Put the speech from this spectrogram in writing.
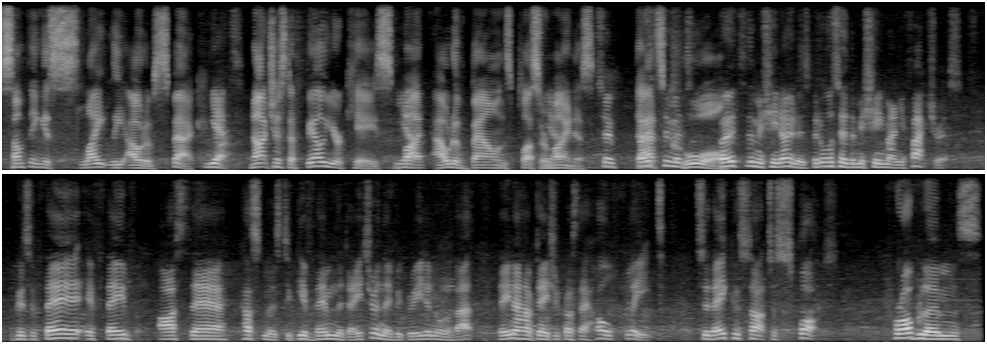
something is slightly out of spec. Yes. Not just a failure case, Yeah. but out of bounds plus or Yeah. minus. So both That's the, cool. both the machine owners, but also the machine manufacturers, because if they if they've asked their customers to give them the data and they've agreed and all of that, they now have data across their whole fleet, so they can start to spot problems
